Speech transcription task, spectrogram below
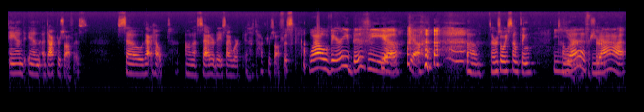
and in a doctor's office. So that helped. On a Saturdays, I worked in a doctor's office. wow, very busy. yeah. Yeah. um, there was always something to learn Yes, for sure. yeah.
